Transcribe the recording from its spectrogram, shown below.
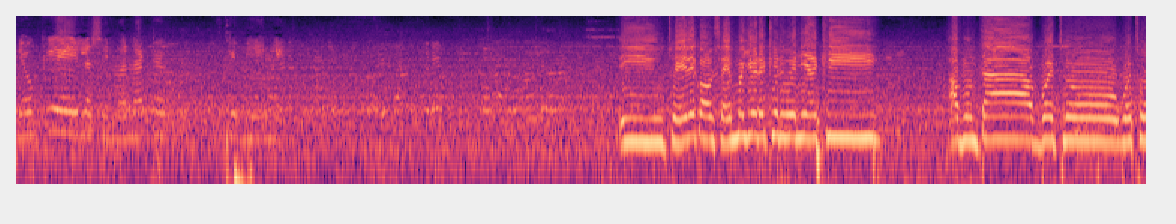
creo que la semana que, que viene. ¿Y ustedes cuando seáis mayores quieren venir aquí a montar vuestro vuestro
